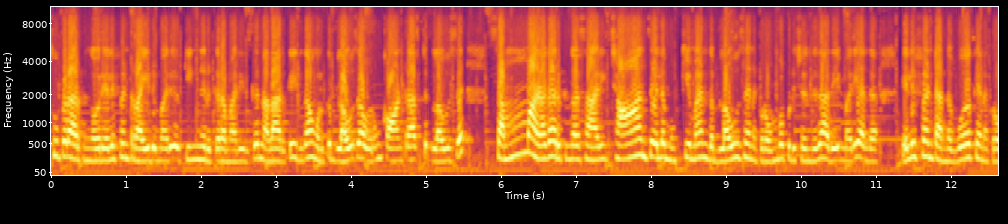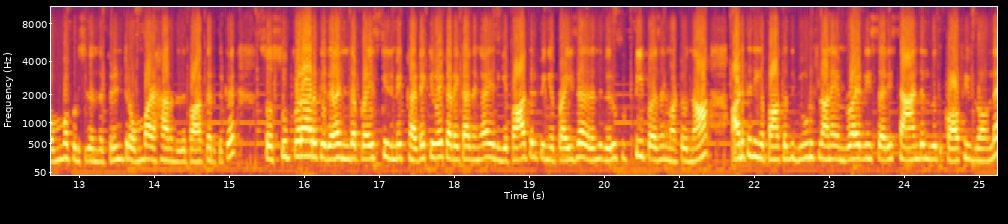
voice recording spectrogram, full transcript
சூப்பரா இருக்குங்க. ஒரு எலிஃபென்ட் ரைடு மாதிரி ஒரு கிங் இருக்கிற மாதிரி இருக்கு. நல்லா இருக்கு. இதுதான் உங்களுக்கு பிளவுஸா வரும். கான்ட்ராஸ்ட் பிளவுஸ் செம்ம அழகா இருக்குங்க சாரி சான்ஸேல முக்கியமா இந்த பிளவுஸ் எனக்கு ரொம்ப பிடிச்சிருந்தது. அதே மாதிரி அந்த எலிஃபென்ட் அந்த ஒர்க் எனக்கு ரொம்ப பிடிச்சது. அந்த பிரிண்ட் ரொம்ப அழகா இருந்தது பாக்குறதுக்கு. ஸோ சூப்பரா இருக்கு இதெல்லாம். இந்த ப்ரைஸ்க்கு இனிமேல் கிடைக்கவே கிடைக்காதுங்க. நீங்கள் நீங்க ப்ரைஸ் அதுல வந்து வெறும் ஃபிஃப்டி பர்சன்ட் மட்டும்தான். அடுத்து நீங்க பார்க்கறது பியூட்டிஃபுல்லான embroidery sari sandal with coffee ப்ரௌன்ல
